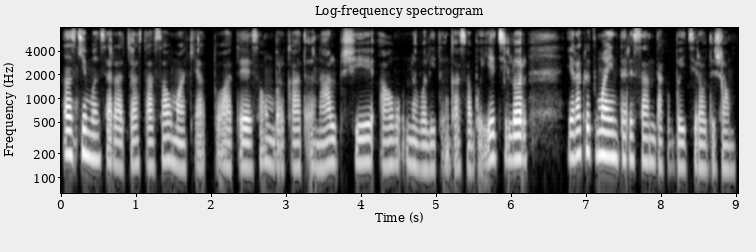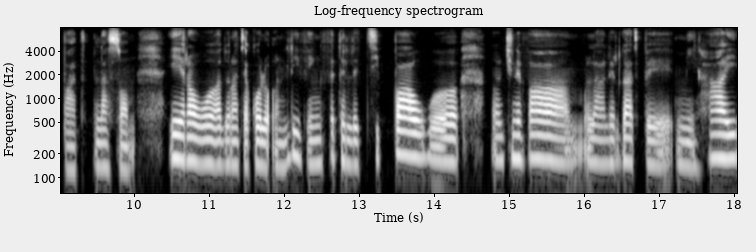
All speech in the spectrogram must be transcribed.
În schimb, în seara aceasta s-au machiat toate, s-au îmbrăcat în alb și au năvălit în casa băieților. Era, cred, mai interesant dacă băieții erau deja în pat, la somn. Ei erau uh, adunați acolo în living, fetele țipau, uh, cineva l-a alergat pe Mihai,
